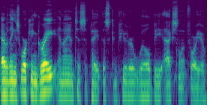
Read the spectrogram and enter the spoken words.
everything's working great and I anticipate this computer will be excellent for you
